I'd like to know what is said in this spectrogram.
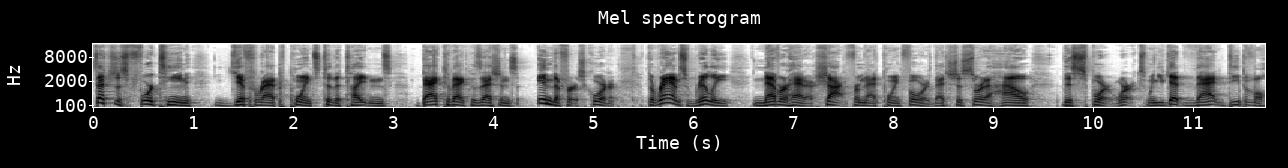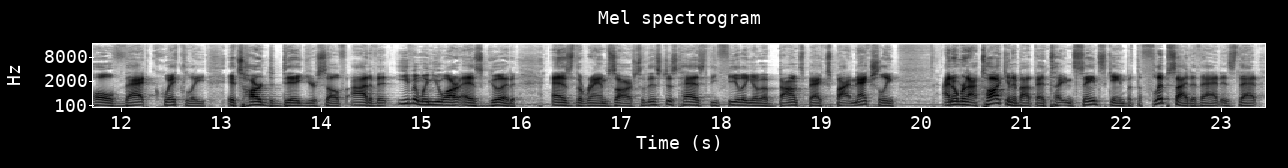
So that's just 14 gift wrapped points to the Titans back to back possessions in the first quarter. The Rams really never had a shot from that point forward. That's just sort of how this sport works. When you get that deep of a hole that quickly, it's hard to dig yourself out of it, even when you are as good as the Rams are. So this just has the feeling of a bounce back spot. And actually, I know we're not talking about that Titans Saints game, but the flip side of that is that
